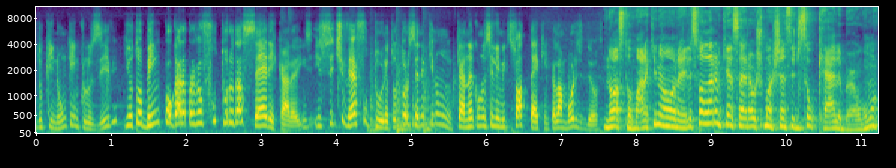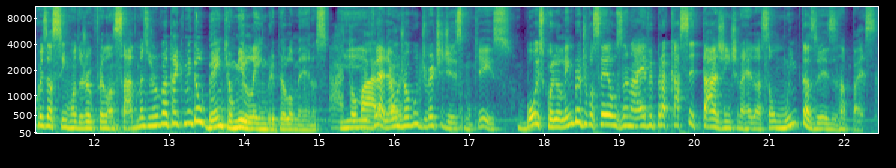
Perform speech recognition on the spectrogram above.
do que nunca, inclusive. E eu tô bem empolgada para ver o futuro da série, cara. Isso se tiver futuro. Eu tô torcendo que, não, que a Namco não se limite só a Tekken, pelo amor de Deus. Nossa, tomara que não, né? Eles falaram que essa era a última chance de Soul Calibur, alguma coisa assim quando o jogo foi lançado, mas o jogo até que me deu bem, que eu me lembre, pelo menos. Ah, e, tomara, velho, cara. é um jogo divertidíssimo, que isso. Boa escolha. Eu lembro de você usando a Eve pra cacetar a gente na redação muitas vezes, rapaz.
